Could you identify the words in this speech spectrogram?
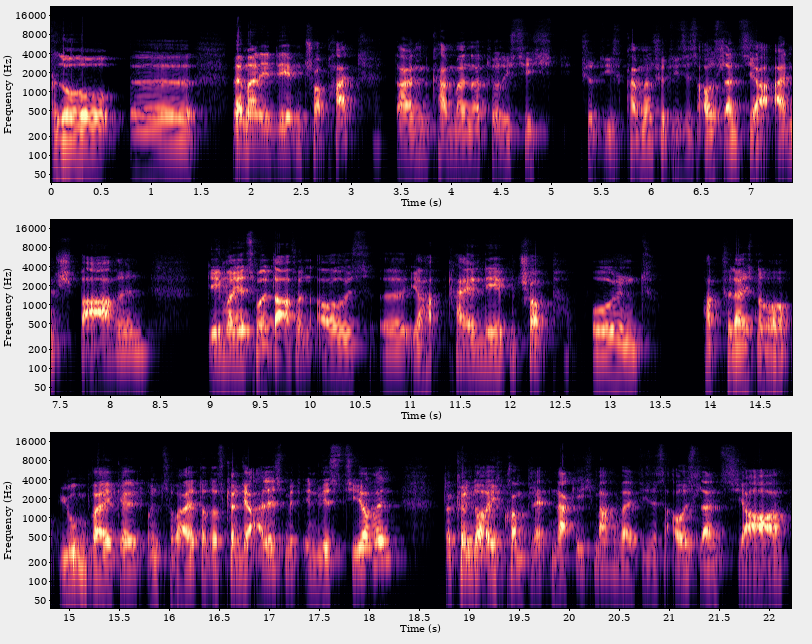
Also, äh, wenn man einen Nebenjob hat, dann kann man natürlich sich für die, kann man für dieses Auslandsjahr ansparen. Gehen wir jetzt mal davon aus, äh, ihr habt keinen Nebenjob und habt vielleicht noch Jugendweihgeld und so weiter. Das könnt ihr alles mit investieren. Da könnt ihr euch komplett nackig machen, weil dieses Auslandsjahr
